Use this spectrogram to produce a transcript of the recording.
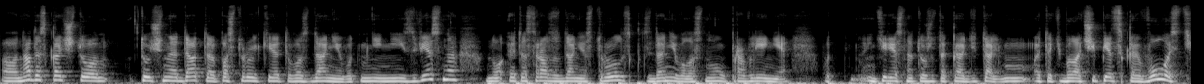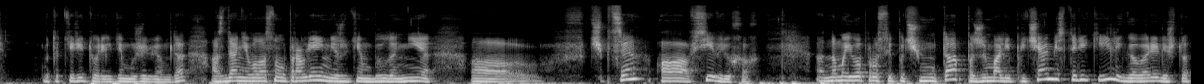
Э, надо сказать, что Точная дата постройки этого здания вот мне неизвестна, но это сразу здание строилось как здание волосного управления. Вот интересная тоже такая деталь. Это была Чепецкая волость, это территория, где мы живем, да, а здание волосного управления, между тем, было не в Чепце, а в Северюхах. На мои вопросы, почему так, пожимали плечами старики или говорили, что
